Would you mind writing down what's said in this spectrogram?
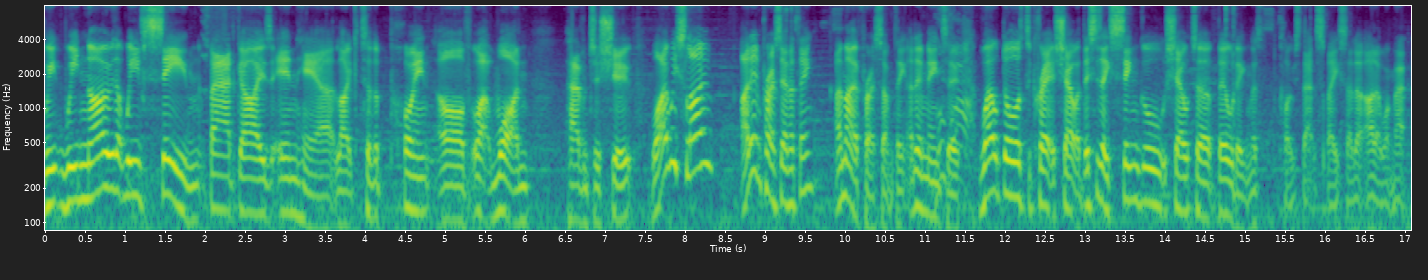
we, we know that we've seen bad guys in here, like to the point of, well, one, having to shoot. Why are we slow? I didn't press anything. I might have pressed something. I didn't mean to. Weld doors to create a shelter. This is a single shelter building. Let's close that space. I don't, I don't want that.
